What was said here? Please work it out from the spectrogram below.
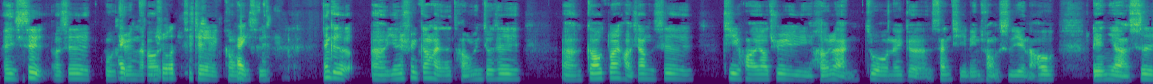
哎，是，我是博君，然后谢谢龚医师。那个呃，延续刚才的讨论，就是呃，高端好像是计划要去荷兰做那个三期临床试验，然后联雅是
